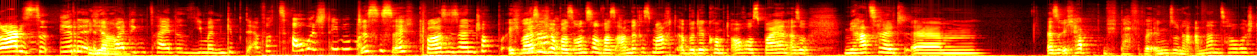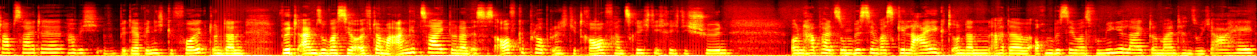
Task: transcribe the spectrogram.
oh, das ist so irre in Ja. der heutigen Zeit, dass es jemanden gibt, der einfach Zauberstäbe macht. Das ist echt quasi sein Job. Ich weiß Ja. nicht, ob er sonst noch was anderes macht, aber der kommt auch aus Bayern. Also mir hat es halt, ähm, also ich habe, ich war bei irgendeiner anderen Zauberstabseite, habe ich, der bin ich gefolgt und dann wird einem sowas ja öfter mal angezeigt und dann ist es aufgeploppt und ich gehe drauf, fand es richtig, richtig schön und habe halt so ein bisschen was geliked und dann hat er auch ein bisschen was von mir geliked und meint dann so, ja, hey,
